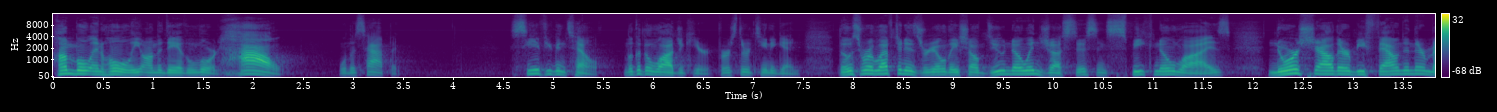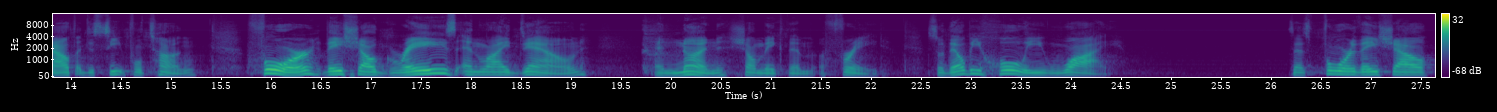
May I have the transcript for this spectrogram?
humble and holy on the day of the Lord? How will this happen? See if you can tell. Look at the logic here. Verse 13 again. Those who are left in Israel, they shall do no injustice and speak no lies, nor shall there be found in their mouth a deceitful tongue. For they shall graze and lie down and none shall make them afraid. So they'll be holy. Why? It says, For they shall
